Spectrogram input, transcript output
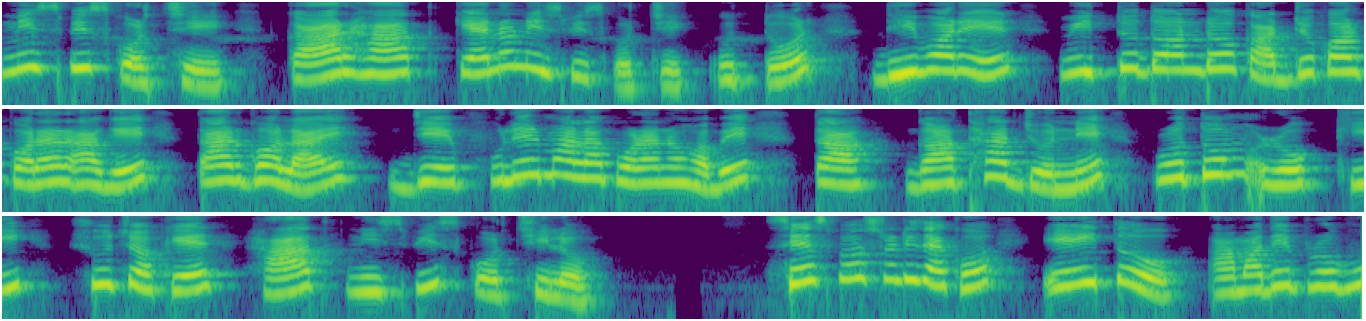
নিষ্পিস করছে। কার হাত কেন নিষ্পিস করছে? উত্তর, ধীবরের মৃত্যুদণ্ড কার্যকর করার আগে তার গলায় যে ফুলের মালা পরানো হবে তা গাঁথার জন্যে প্রথম রক্ষী সূচকের হাত নিষ্পিস করছিল। শেষ প্রশ্নটি দেখো, এই তো আমাদের প্রভু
